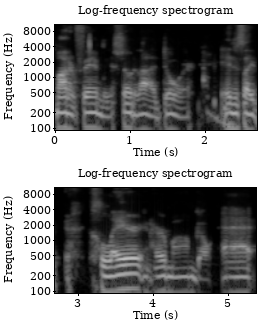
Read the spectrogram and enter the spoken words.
Modern Family, a show that I adore, and it's like Claire and her mom go at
